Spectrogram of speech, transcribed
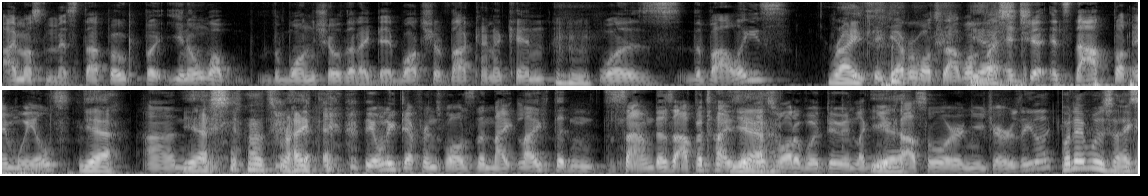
I must have missed that boat. But you know what? The one show that I did watch of that kind of kin Mm-hmm. was the Valleys. Right Did you ever watch that one? Yes. But it's it's that, but in Wales. yeah And yes that's right the only difference was the nightlife didn't sound as appetizing Yeah. as what it would do in like Yeah. Newcastle or New Jersey. Like, But it was like,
